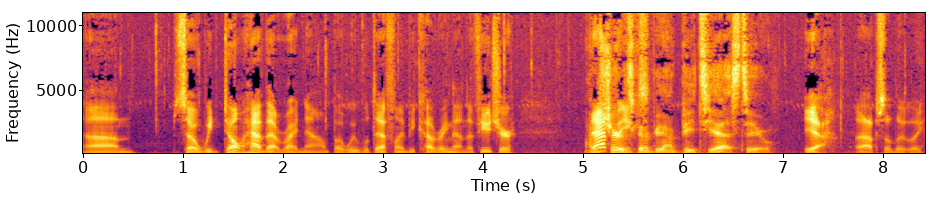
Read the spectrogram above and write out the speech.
Um, so we don't have that right now, but we will definitely be covering that in the future. I'm That sure it's going to be on PTS too. Yeah, absolutely.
